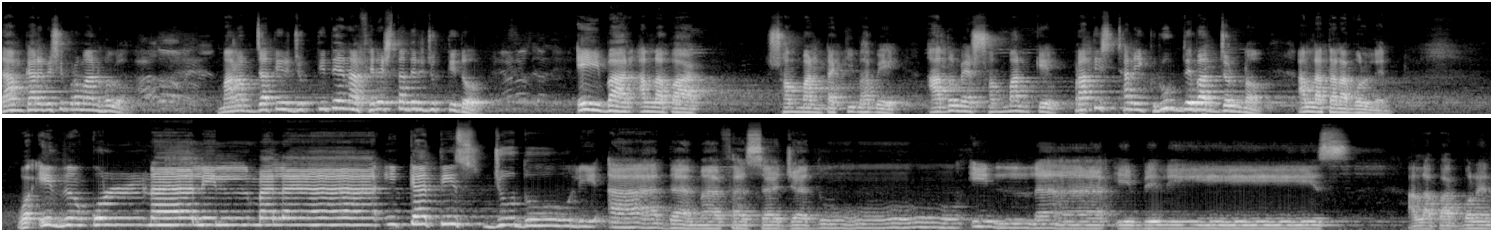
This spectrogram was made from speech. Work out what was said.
দাম কার বেশি প্রমাণ হলো মানব জাতির যুক্তিতে না ফেরেশতাদের যুক্তিতে এইবার আল্লাহ পাক সম্মানটা কিভাবে আদমের সম্মানকে প্রাতিষ্ঠানিক রূপ দেবার জন্য আল্লাহ তালা বললেন وإذ قلنا للملائكة اسجدوا لآدم فسجدوا إلا إبليس আল্লাহ পাক বলেন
